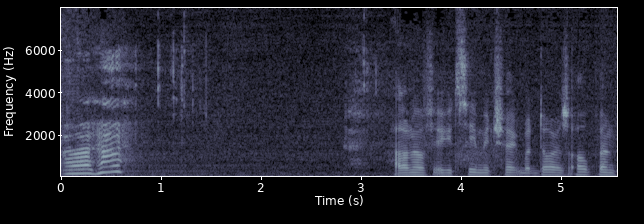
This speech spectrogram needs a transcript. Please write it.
Nick. Uh huh. I don't know if you could see me check, but door is open.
